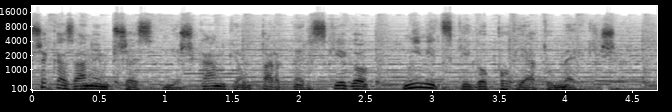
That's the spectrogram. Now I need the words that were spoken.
przekazanym przez mieszkankę partnerskiego niemieckiego powiatu Märkischer.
